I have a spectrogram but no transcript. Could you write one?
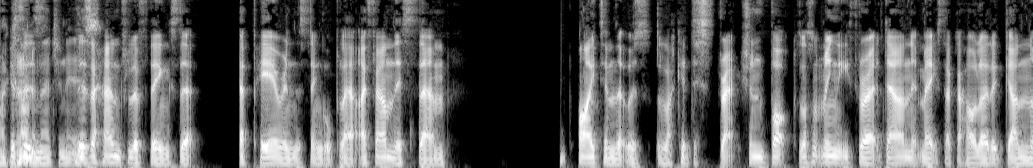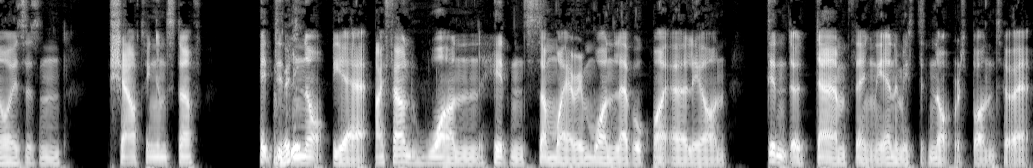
I can't imagine it. There's is. a handful of things that appear in the single player. I found this um, item that was like a distraction box or something that you throw it down, it makes like a whole load of gun noises and shouting and stuff. It did Really? not. Yeah, I found one hidden somewhere in one level quite early on. Didn't do a damn thing. The enemies did not respond to it.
